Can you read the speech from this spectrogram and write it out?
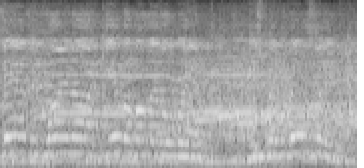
And why not give him a little bit? He's been. He has been busy.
